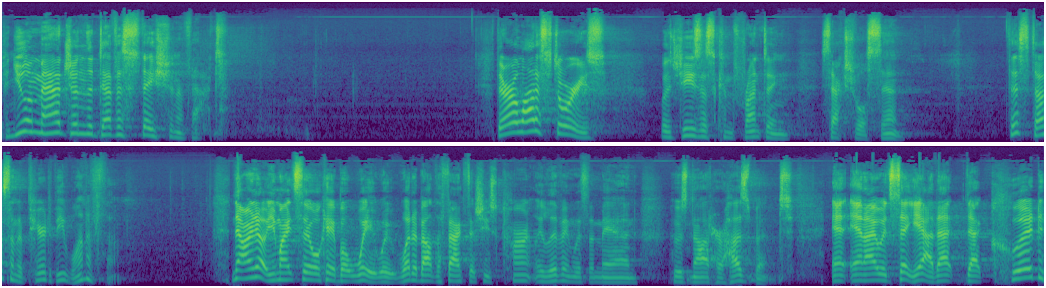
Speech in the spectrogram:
Can you imagine the devastation of that? There are a lot of stories with Jesus confronting sexual sin. This doesn't appear to be one of them. Now, I know you might say, okay, but wait, wait, what about the fact that she's currently living with a man who's not her husband? And, and, I would say, yeah, that, that could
